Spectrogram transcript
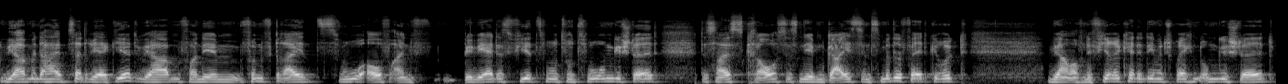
Wir haben in der Halbzeit reagiert. Wir haben von dem 5-3-2 auf ein bewährtes 4-2-2 umgestellt. Das heißt, Kraus ist neben Geis ins Mittelfeld gerückt. Wir haben auf eine Viererkette dementsprechend umgestellt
